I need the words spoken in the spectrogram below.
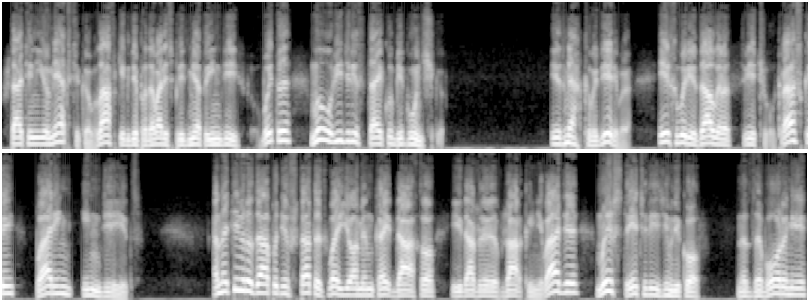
В штате Нью-Мексико, в лавке, где продавались предметы индейского быта, мы увидели стайку бегунчиков. Из мягкого дерева их вырезал и расцвечивал краской парень-индеец а на северо-западе, в штатах Вайоминг, Айдахо и даже в жаркой Неваде мы встретили земляков. Над заборами,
